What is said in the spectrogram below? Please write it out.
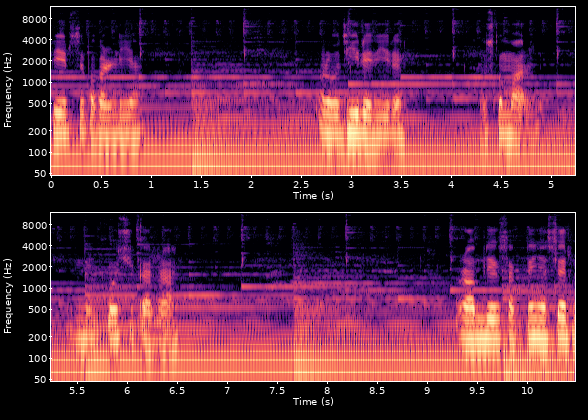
पेड़ से पकड़ लिया। और वो धीरे धीरे उसको मारने की कोशिश कर रहा। है और आप देख सकते हैं, सिर्फ़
